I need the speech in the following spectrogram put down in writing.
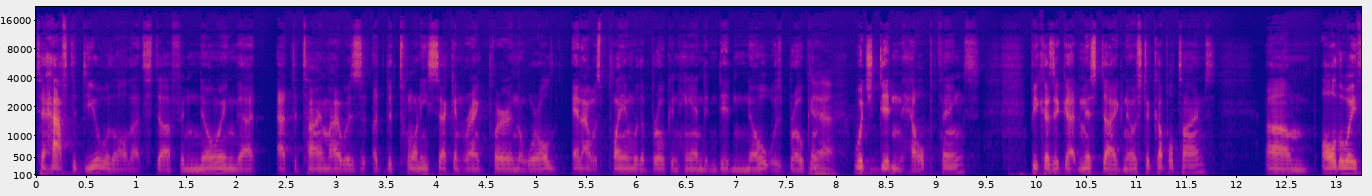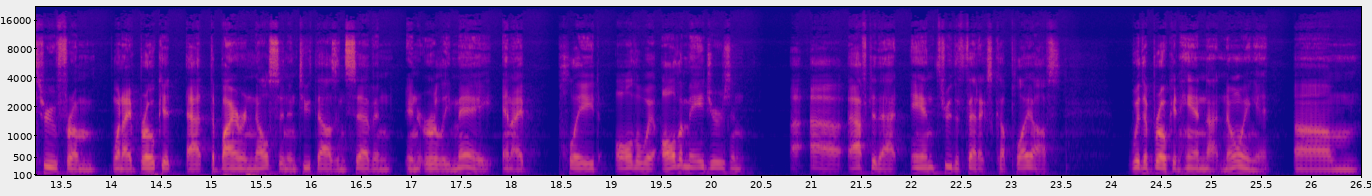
to have to deal with all that stuff and knowing that at the time I was uh, the 22nd ranked player in the world and I was playing with a broken hand and didn't know it was broken, Yeah. which didn't help things because it got misdiagnosed a couple times. Um, all the way through from when I broke it at the Byron Nelson in 2007 in early May, and I played all the way, all the majors, and uh, uh, after that, and through the FedEx Cup playoffs with a broken hand, not knowing it. Um,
